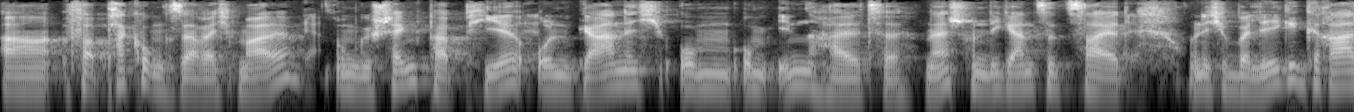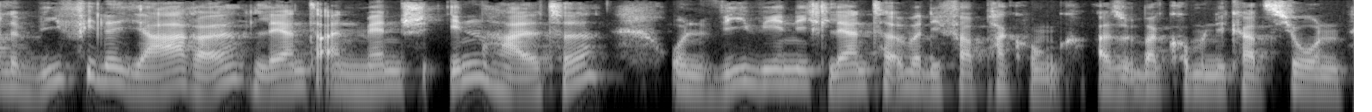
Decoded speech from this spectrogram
äh, Verpackung, sage ich mal, ja. um Geschenkpapier ja. und gar nicht um, um Inhalte, ne? schon die ganze Zeit. Und ich überlege gerade, wie viele Jahre lernt ein Mensch Inhalte und wie wenig lernt er über die Verpackung, also über Kommunikation,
